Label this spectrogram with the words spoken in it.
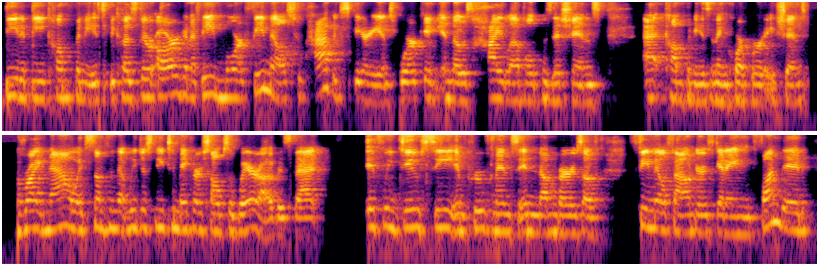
B2B companies because there are going to be more females who have experience working in those high level positions at companies and in corporations. Right now, it's something that we just need to make ourselves aware of is that if we do see improvements in numbers of female founders getting funded,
